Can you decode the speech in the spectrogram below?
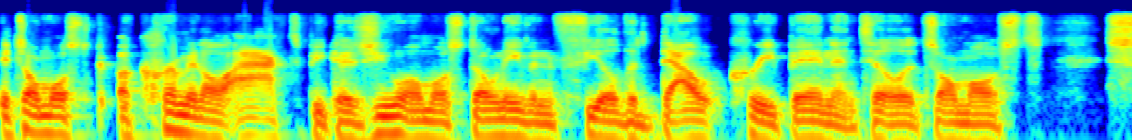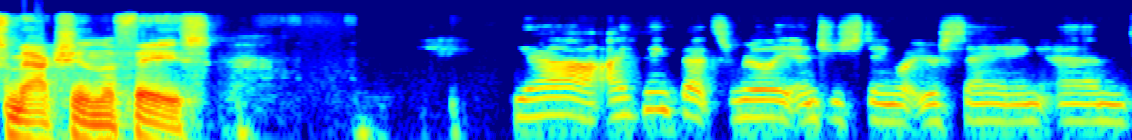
it's almost a criminal act because you almost don't even feel the doubt creep in until it's almost smacks you in the face. Yeah, I think that's really interesting what you're saying. And,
